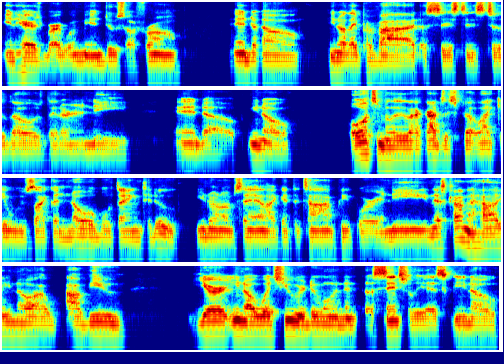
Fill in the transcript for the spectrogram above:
in Harrisburg where me and Deuce are from. And, uh, you know, they provide assistance to those that are in need. And, uh, you know, ultimately, like I just felt like it was like a noble thing to do. You know what I'm saying? Like at the time, people were in need, and that's kind of how you know I, I view your, you know, what you were doing, essentially as you know,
